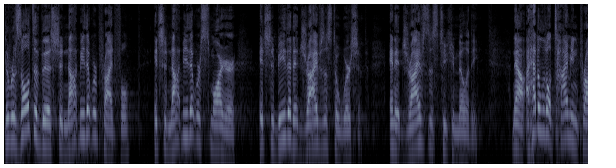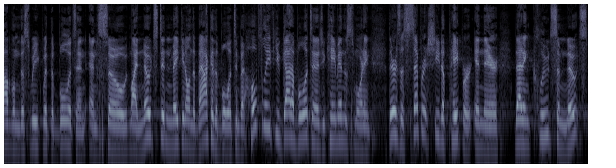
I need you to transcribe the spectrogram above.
The result of this should not be that we're prideful. It should not be that we're smarter. It should be that it drives us to worship and it drives us to humility. Now, I had a little timing problem this week with the bulletin, and so my notes didn't make it on the back of the bulletin. But hopefully, if you got a bulletin as you came in this morning, there's a separate sheet of paper in there that includes some notes.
